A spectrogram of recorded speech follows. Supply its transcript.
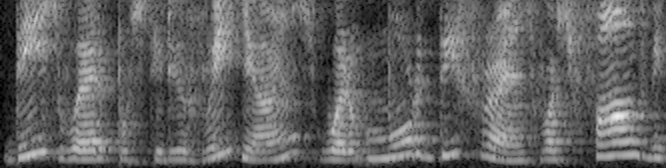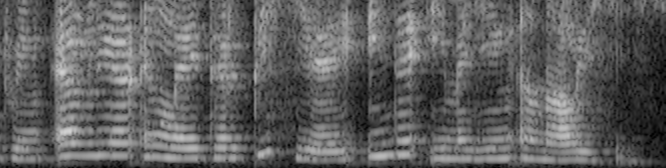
These were posterior regions where more difference was found between earlier and later PCA in the imaging analysis.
